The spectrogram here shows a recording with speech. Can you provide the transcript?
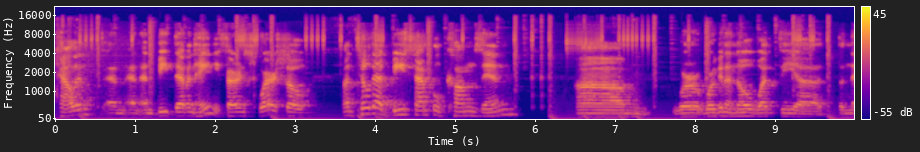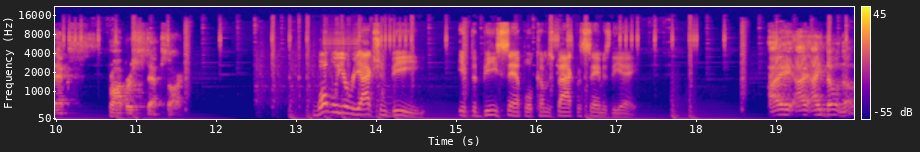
talent, and, and and beat Devin Haney fair and square. So until that B sample comes in, um, we're we're gonna know what the uh, the next proper steps are. What will your reaction be if the B sample comes back the same as the A? I, I, I don't know.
